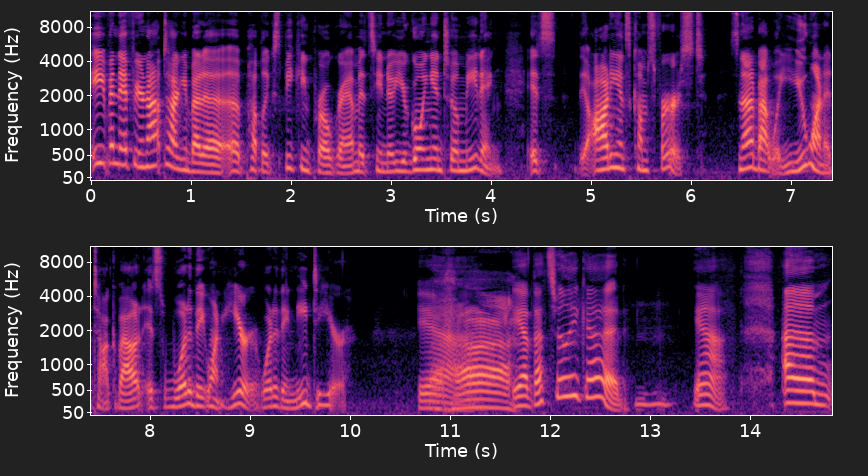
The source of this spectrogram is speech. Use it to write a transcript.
Even if you're not talking about a, a public speaking program, it's you know you're going into a meeting. It's the audience comes first. It's not about what you want to talk about. It's what do they want to hear? What do they need to hear? Yeah. Aha. Yeah, that's really good. Yeah. Um,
